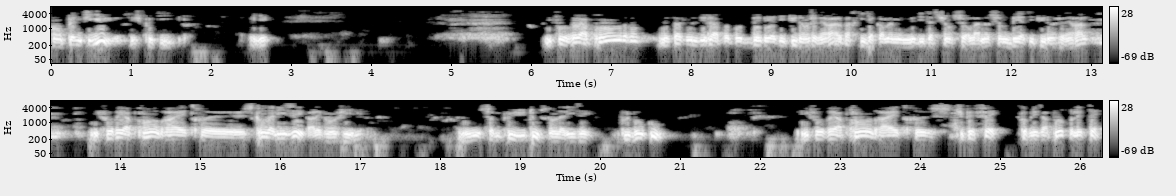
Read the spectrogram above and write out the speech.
en, pleine figure, si je peux dire. Voyez? Il faut réapprendre, mais ça je vous le dirai à propos des béatitudes en général, parce qu'il y a quand même une méditation sur la notion de béatitude en général, il faut réapprendre à être euh, scandalisé par l'évangile. Nous ne sommes plus du tout scandalisés, plus beaucoup. Il faudrait apprendre à être stupéfait, comme les apôtres l'étaient.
